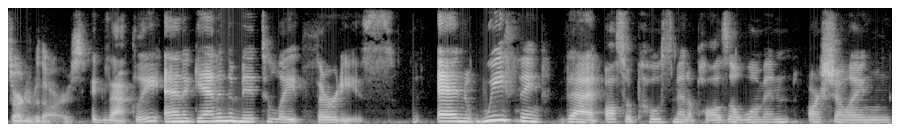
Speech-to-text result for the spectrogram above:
started with ours. Exactly. And again in the mid to late 30s. And we think that also postmenopausal women are showing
